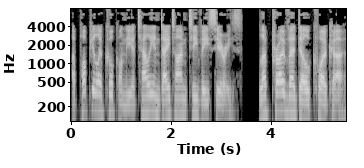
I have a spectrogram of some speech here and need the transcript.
a popular cook on the Italian daytime TV series, La Prova del Cuoco,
